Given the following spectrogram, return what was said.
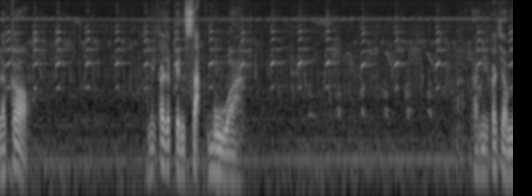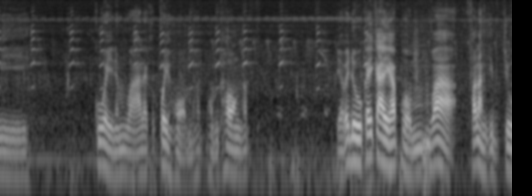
แล้วก็ อันนี้ก็จะเป็นสระบัวอ่าท่านนี้ก็จะมีกล้วยน้ำว้าแล้วก็กล้วยหอมครับ หอมทองครับ เดี๋ยวไปดูใกล้ๆครับ ผมว่าฝรั่งกิมจู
